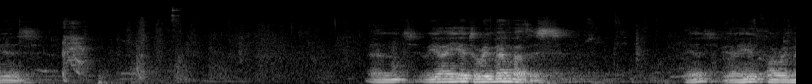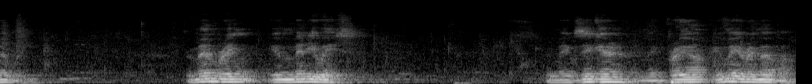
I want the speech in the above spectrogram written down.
Yes. And we are here to remember this. Yes, we are here for remembering. Remembering in many ways. You make zikr, you make prayer, you may remember.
